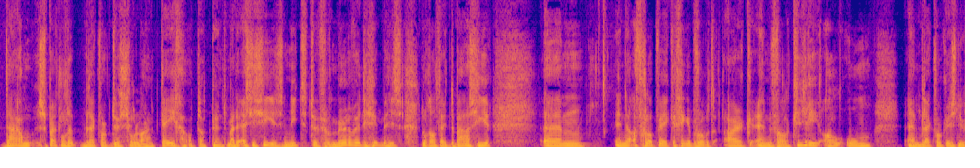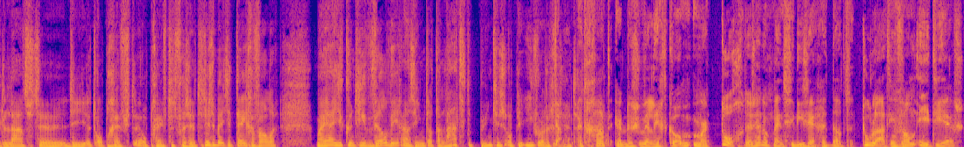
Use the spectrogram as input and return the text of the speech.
Daarom spartelde BlackRock dus zo lang tegen op dat punt. Maar de SEC is niet te vermurwen, die is nog altijd de baas hier. Um, in de afgelopen weken gingen bijvoorbeeld ARK en Valkyrie al om. En BlackRock is nu de laatste die het opgeeft, opgeeft het verzet. Het is een beetje een tegenvaller. Maar ja, je kunt hier wel weer aan zien dat de laatste puntjes op de i worden gezet. Ja, het gaat er dus wellicht komen. Maar toch, er zijn ook mensen die zeggen dat toelating van ETF's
